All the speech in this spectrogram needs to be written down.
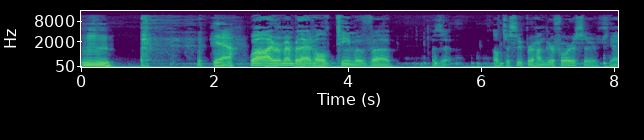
mm. yeah. Well, I remember that whole team of uh, was it Ultra Super Hunger Force or yeah,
